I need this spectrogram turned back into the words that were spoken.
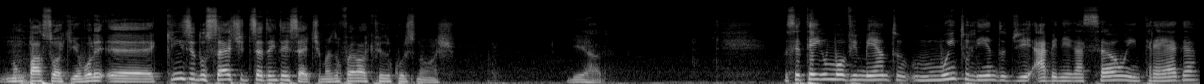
não passou aqui. Eu vou ler. É, 15 do 7 de 77, mas não foi ela que fez o curso, não, acho. Li errado. Você tem um movimento muito lindo de abnegação e entrega,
